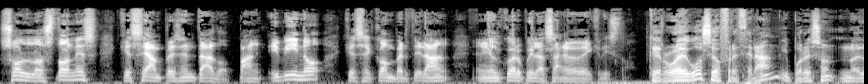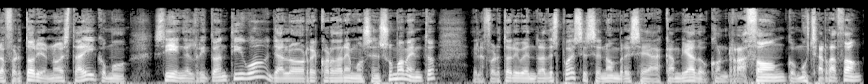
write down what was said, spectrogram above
son los dones que se han presentado, pan y vino, que se convertirán en el cuerpo y la sangre de Cristo que luego se ofrecerán y por eso el ofertorio no está ahí como sí en el rito antiguo, ya lo recordaremos en su momento, el ofertorio vendrá después, ese nombre se ha cambiado con razón, con mucha razón,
